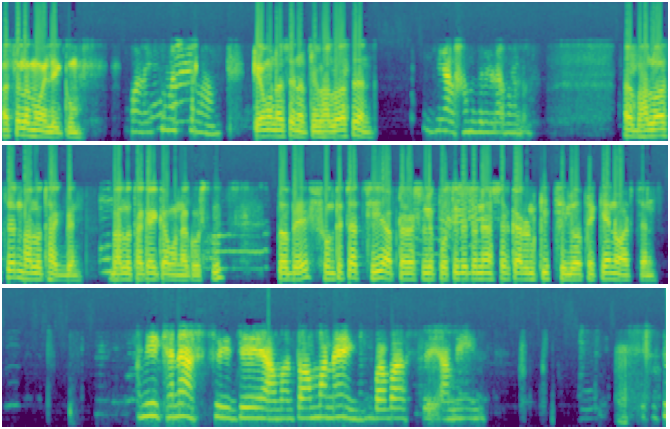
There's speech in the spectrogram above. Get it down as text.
আসসালামু আলাইকুম। ওয়ালাইকুম আসসালাম। কেমন আছেন? আপনি ভালো আছেন? জি আলহামদুলিল্লাহ ভালো। ভালো আছেন ভালো থাকবেন। ভালো থাকাই কামনা করছি। তবে শুনতে চাচ্ছি আপনার আসলে প্রতিবেদনে আসার কারণ কি ছিল? আপনি কেন আসছেন? আমি এখানে আসছি যে আমার তো আম্মা নেই বাবা আছে। আমি এসএসসি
